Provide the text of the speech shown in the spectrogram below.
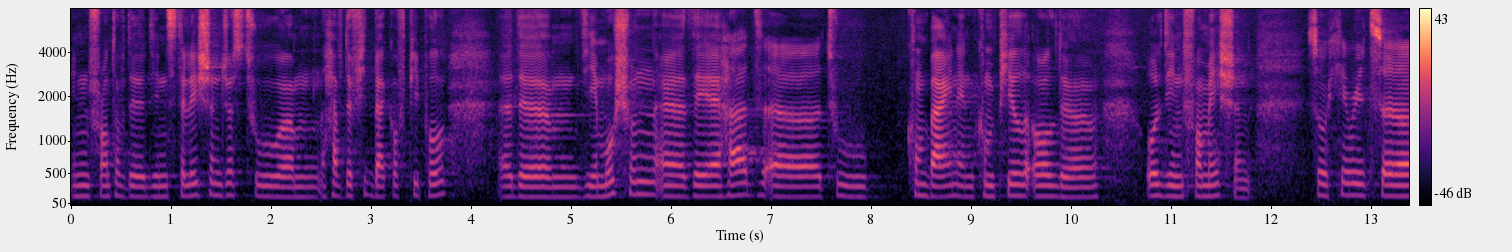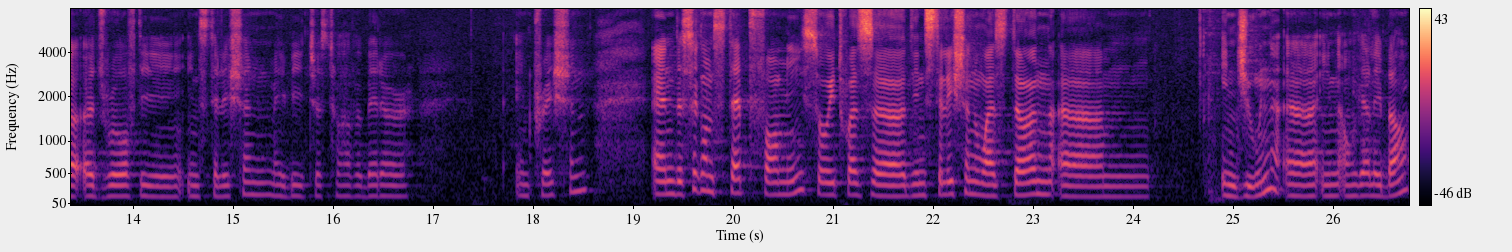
in front of the, the installation just to um, have the feedback of people uh, the, um, the emotion uh, they had uh, to combine and compile all the, all the information. So here it's a, a, draw of the installation, maybe just to have a better impression. And the second step for me, so it was, uh, the installation was done um, in June uh, in Enghien-les-Bains.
